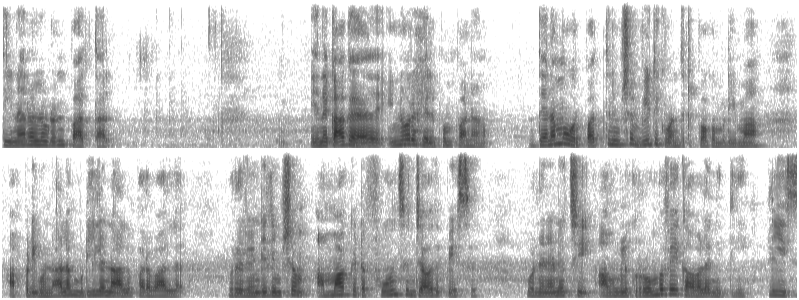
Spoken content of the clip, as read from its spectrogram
திணறலுடன் பார்த்தாள். எனக்காக இன்னொரு ஹெல்ப்பும் பண்ணணும். தினமும் ஒரு பத்து நிமிஷம் வீட்டுக்கு வந்துட்டு போக முடியுமா? அப்படி உன்னால் முடியலனாலும் பரவாயில்ல. ஒரு ரெண்டு நிமிஷம் அம்மா கிட்ட ஃபோன் செஞ்சாவது பேசு. உன்னை நினச்சி அவங்களுக்கு ரொம்பவே கவலை நித்தி. ப்ளீஸ்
